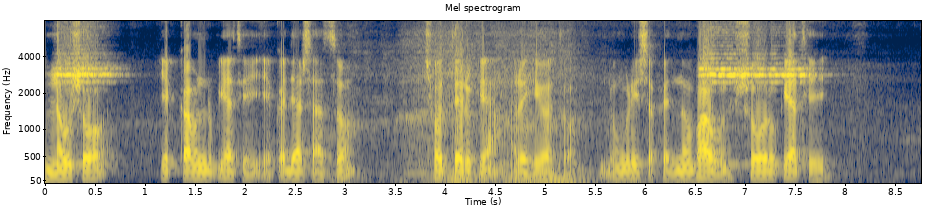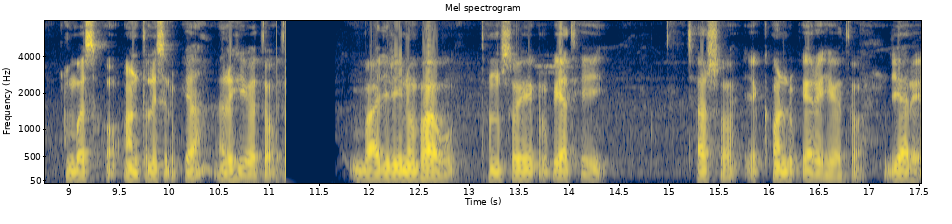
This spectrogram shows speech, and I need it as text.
નવસો એકાવન રૂપિયાથી એક હજાર સાતસો છોતેર રૂપિયા રહ્યો હતો. ડુંગળી સફેદનો ભાવ સો રૂપિયાથી બસો અડતાલીસ રૂપિયા રહ્યો હતો. બાજરીનો ભાવ ત્રણસો એક રૂપિયાથી ચારસો એકાવન રૂપિયા રહ્યો હતો. જ્યારે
